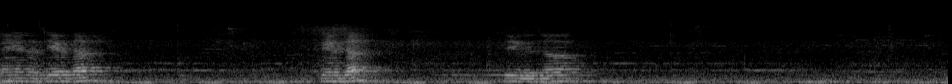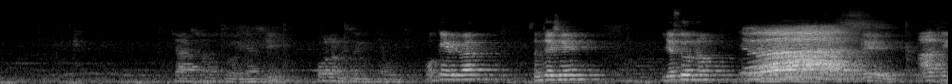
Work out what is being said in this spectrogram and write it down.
એની અંદર 13000 13000 13000 ચારસો ને ચોર્યાસી કોલમની સંખ્યા હોય છે ઓકે એવરીવન સમજાય છે યસ ઓર નો યસ આ છે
